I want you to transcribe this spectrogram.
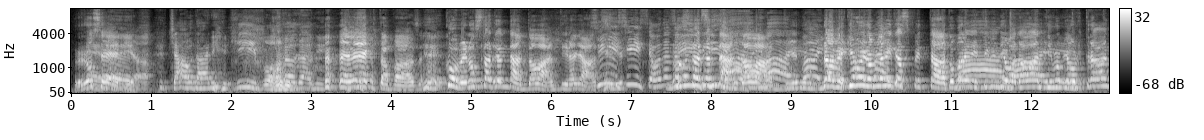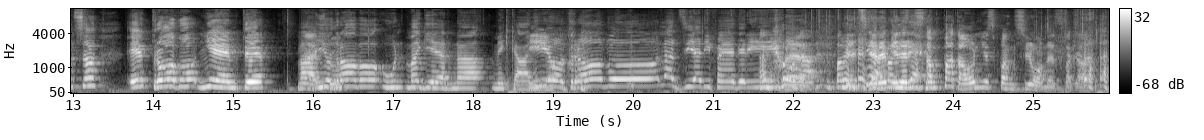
Roselia. Eh, ciao Dani. Keyboard. Ciao Dani. Electabuzz. Come non state andando avanti, ragazzi? Sì, sì, stiamo andando non avanti. Non state andando vai, avanti. Vai, vai, no, perché voi non mi avete aspettato, maledetti, quindi io vado avanti proprio a oltranza e trovo niente. Ma ecco. io trovo un Maghierna meccanico. Io trovo la zia di Federi. Ancora? Ma eh, viene, viene ristampata ogni espansione sta carta.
